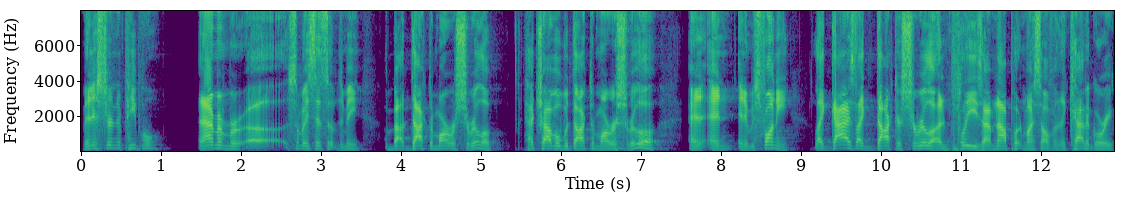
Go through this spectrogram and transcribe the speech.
ministering to people. And I remember uh, somebody said something to me about Dr. Morris Cerullo. Had traveled with Dr. Morris Cerullo, and, and, and it was funny. Like guys like Dr. Cerullo, and please, I'm not putting myself in the category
